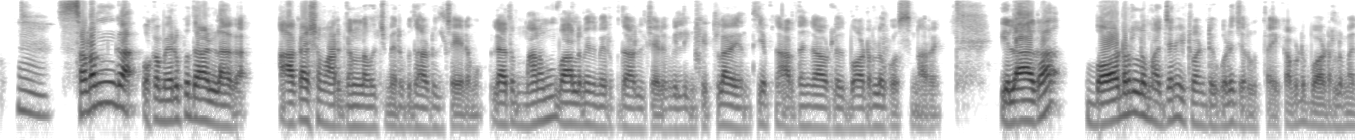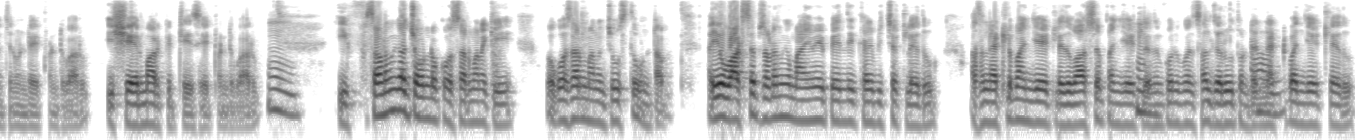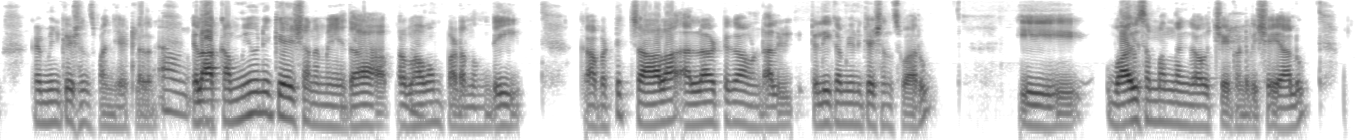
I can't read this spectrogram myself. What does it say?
సడన్గా ఒక మెరుపుదాడిలాగా ఆకాశ మార్గంలో వచ్చి మెరుపుదాడులు చేయడము లేకపోతే మనం వాళ్ళ మీద మెరుపుదాడులు చేయడం వీళ్ళు ఇంక ఇట్లా ఎంత చెప్పినా అర్థం కావట్లేదు బార్డర్లోకి వస్తున్నారు ఇలాగా బార్డర్ల మధ్యన ఇటువంటివి కూడా జరుగుతాయి. కాబట్టి బార్డర్ల మధ్యన ఉండేటువంటి వారు ఈ షేర్ మార్కెట్ చేసేటువంటి వారు. ఈ సడన్గా చూడండి ఒక్కోసారి మనకి ఒక్కోసారి మనం చూస్తూ ఉంటాం. అయ్యో వాట్సాప్ సడన్గా మాయమైపోయింది కనిపించట్లేదు. అసలు నెట్లు పని చేయట్లేదు వాట్సాప్ పని చేయట్లేదు కొన్ని కొన్నిసార్లు జరుగుతుంటాయి. నెట్ పని చేయట్లేదు కమ్యూనికేషన్స్ పని చేయట్లేదు ఇలా కమ్యూనికేషన్ మీద ప్రభావం పడనుంది. కాబట్టి చాలా అలర్ట్గా ఉండాలి టెలికమ్యూనికేషన్స్ వారు. ఈ వాయు సంబంధంగా వచ్చేటువంటి విషయాలు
